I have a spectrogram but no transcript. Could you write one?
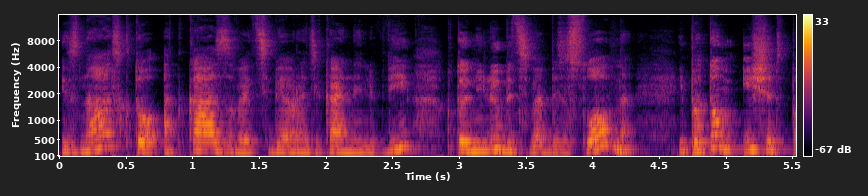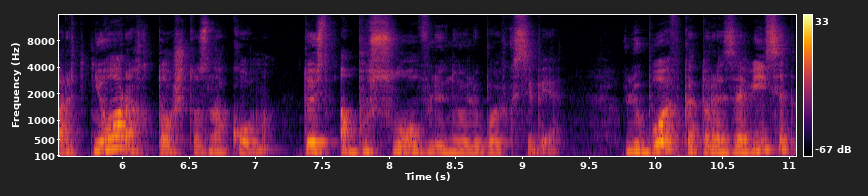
из нас, кто отказывает себе в радикальной любви, кто не любит себя безусловно, и потом ищет в партнерах то, что знакомо, то есть обусловленную любовь к себе. Любовь, которая зависит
